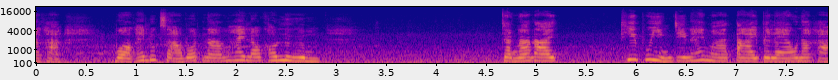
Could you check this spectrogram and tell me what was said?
นะคะ บอกให้ลูกสาวรดน้ำให้แล้วเขาลืม จากนารายณ์ ที่ผู้หญิงจีนให้มาตายไปแล้วนะคะ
